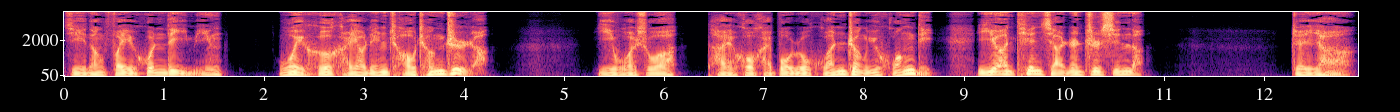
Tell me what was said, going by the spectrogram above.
既能废婚立名，为何还要临朝称制啊？依我说，太后还不如还政于皇帝，以安天下人之心呢。这样，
